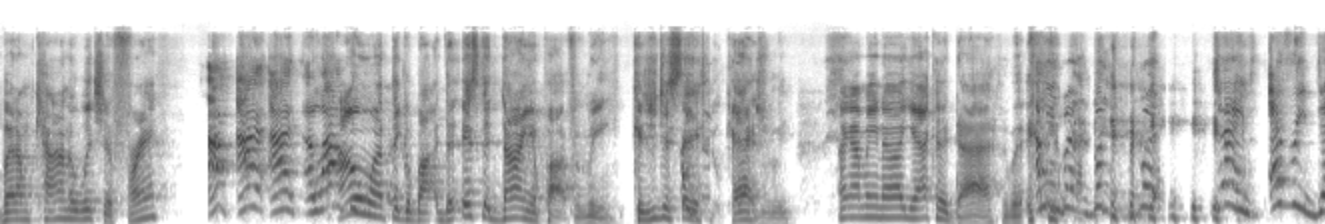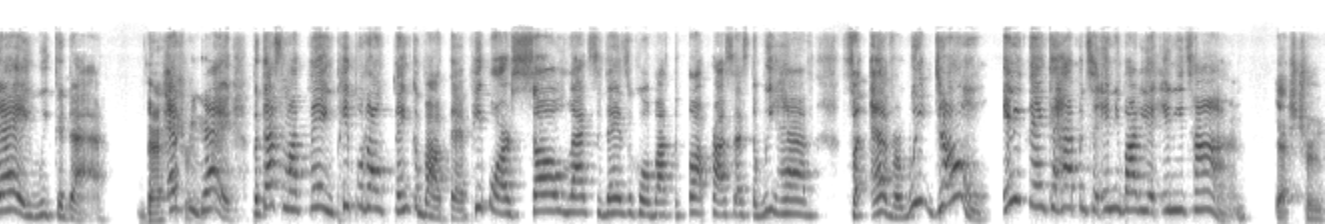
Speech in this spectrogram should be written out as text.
but I'm kind of with your friend. I, I, I, a lot. I don't want to think about the, it's the dying part for me because you just say it so casually. Like, I mean, uh, yeah, I could die, but I mean, but but but James, every day we could die. That's every true. day. But that's my thing. People don't think about that. People are so lackadaisical about the thought process that we have forever. We don't. Anything can happen to anybody at any time. That's true.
